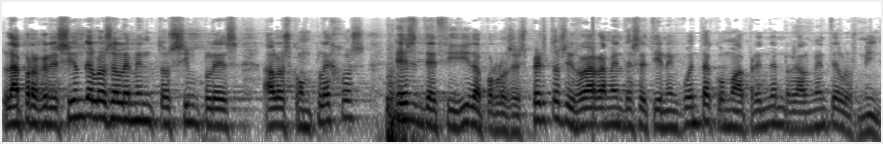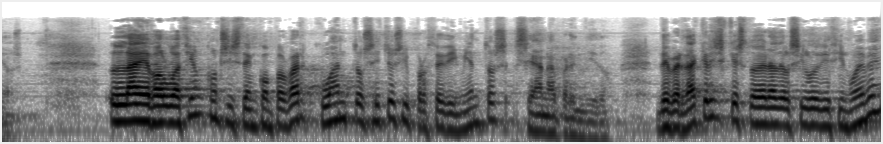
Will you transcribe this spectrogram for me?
La progresión de los elementos simples a los complejos es decidida por los expertos y raramente se tiene en cuenta cómo aprenden realmente los niños. La evaluación consiste en comprobar cuántos hechos y procedimientos se han aprendido. ¿De verdad creéis que esto era del siglo XIX?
